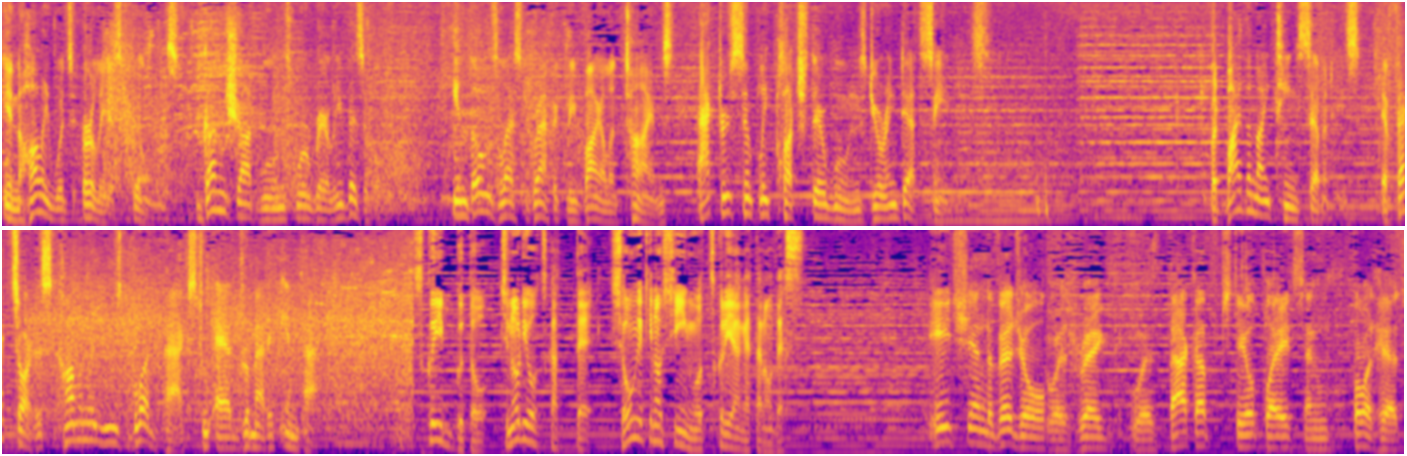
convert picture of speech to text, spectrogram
In Hollywood's earliest films, gunshot wounds were rarely visible. In those less graphically violent times, actors simply clutched their wounds during death scenes. But by the 1970s, effects artists commonly used blood packs to add dramatic impact. スクイッブと血のりを使って衝撃のシーンを作り上げたのです Each individual was rigged with backup steel plates and bullet hits.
